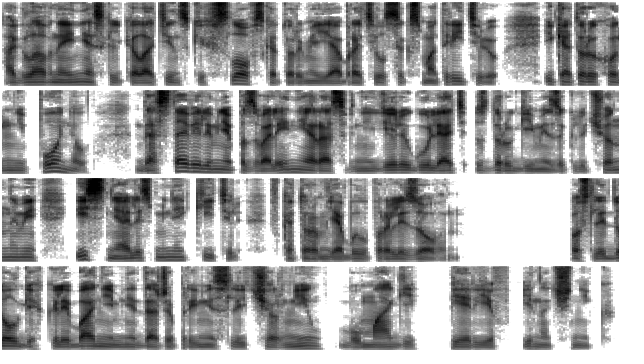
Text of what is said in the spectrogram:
а главное, несколько латинских слов, с которыми я обратился к смотрителю, и которых он не понял, доставили мне позволение раз в неделю гулять с другими заключенными и сняли с меня китель, в котором я был парализован. После долгих колебаний мне даже принесли чернил, бумаги, перьев и ночник.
